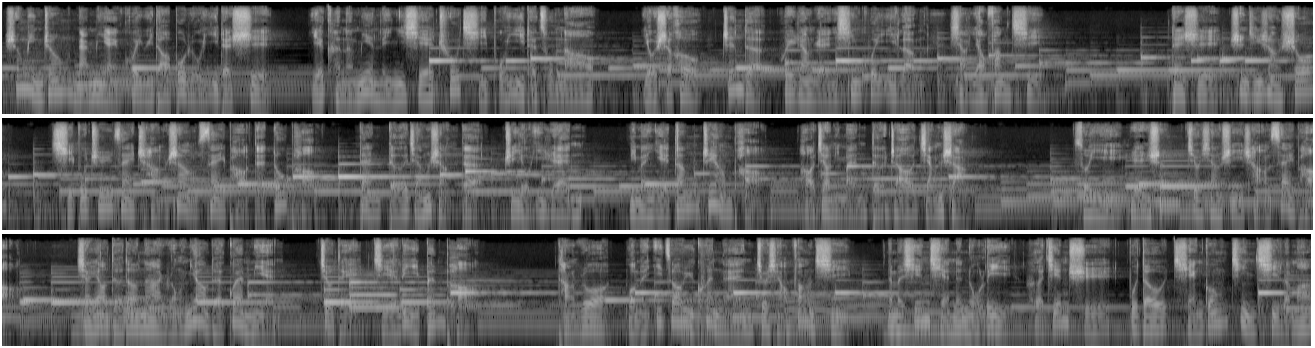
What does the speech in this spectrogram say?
生命中难免会遇到不如意的事，也可能面临一些出其不意的阻挠。有时候真的会让人心灰意冷，想要放弃。但是圣经上说，岂不知在场上赛跑的都跑，但得奖赏的只有一人。你们也当这样跑，好叫你们得着奖赏。所以人生就像是一场赛跑，想要得到那荣耀的冠冕，就得竭力奔跑。倘若我们一遭遇困难就想放弃，那么先前的努力和坚持不都前功尽弃了吗？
